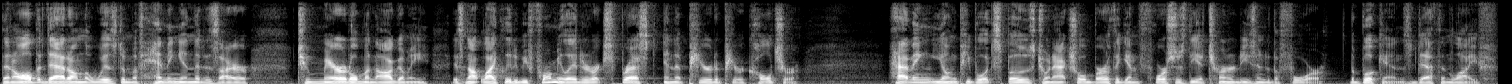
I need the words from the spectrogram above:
then all the data on the wisdom of hemming in the desire to marital monogamy is not likely to be formulated or expressed in a peer to peer culture. Having young people exposed to an actual birth again forces the eternities into the fore. The bookends, death and life,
